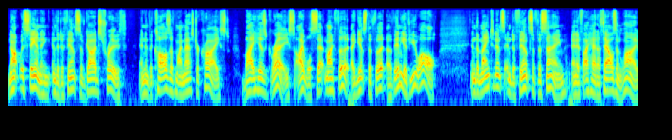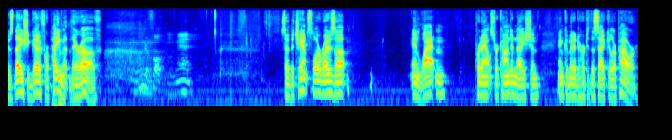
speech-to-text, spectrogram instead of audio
Notwithstanding, in the defense of God's truth and in the cause of my Master Christ, by his grace I will set my foot against the foot of any of you all in the maintenance and defense of the same, and if I had a thousand lives, they should go for payment thereof. Wonderful. Amen. So the chancellor rose up in Latin, pronounced her condemnation, and committed her to the secular power.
